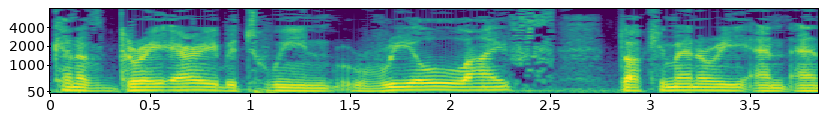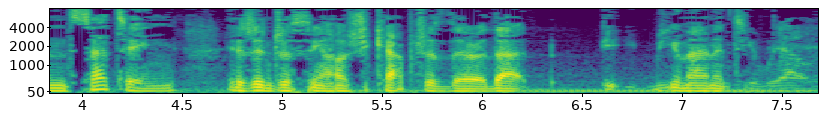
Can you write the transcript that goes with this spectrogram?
kind of gray area between real life documentary and, and setting is interesting. How she captures there that humanity reality.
